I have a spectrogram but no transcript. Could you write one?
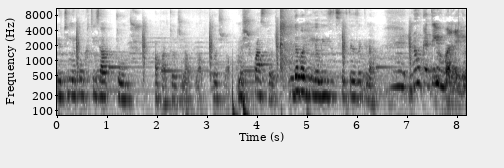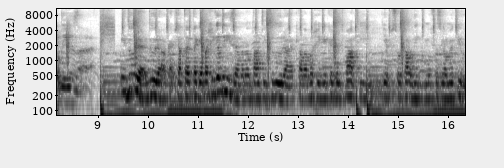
eu tinha concretizado todos. Opa, todos não, não, todos não, mas quase todos. O da barriga lisa, de certeza que não. Nunca tive barriga lisa! E dura, dura, ok, já te- tenho a barriga lisa, mas não está tipo dura, aquela barriga que a gente bate e, e a pessoa está ali, como eu fazia ao meu tio,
